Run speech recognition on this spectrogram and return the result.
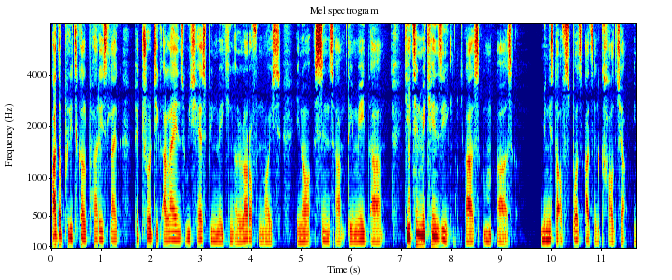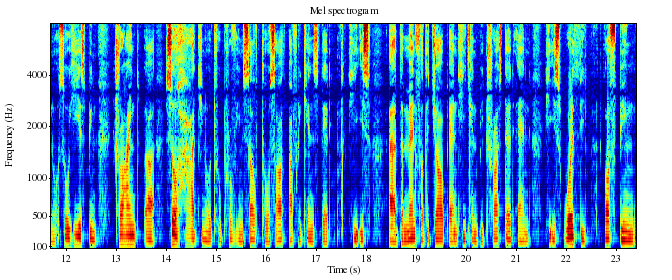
other political parties like patriotic alliance which has been making a lot of noise you know since um, they made uh, Gayton McKenzie as uh, Minister of Sports, Arts and Culture, you know, so he has been trying uh, so hard, you know, to prove himself to South Africans that he is uh, the man for the job and he can be trusted and he is worthy of being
